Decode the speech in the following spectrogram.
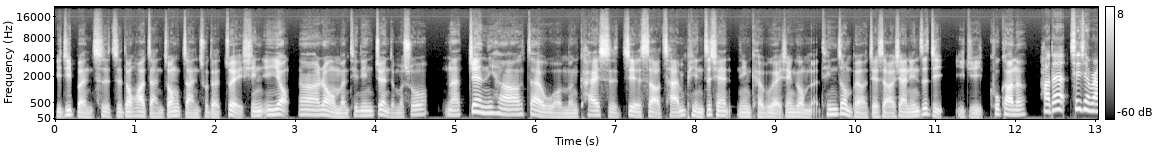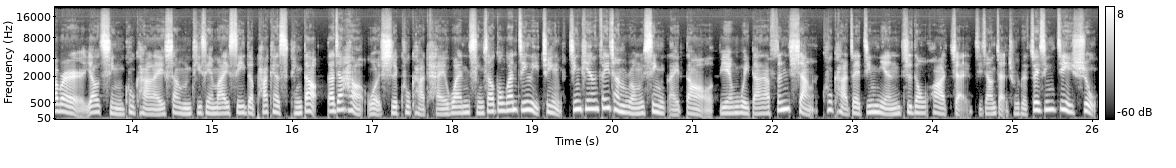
以及本次自动化展中展出的最新应用。那让我们听听 Jen 怎么说。那 Jen 你好，在我们开始介绍产品之前，您可不可以先跟我们的听众朋友介绍一下您自己以及库卡呢？好的，谢谢 Robert 邀请库卡来上 TCMIC 的 Podcast 频道。大家好，我是库卡台湾行销公关经理 Jen，今天非常荣幸来到这边为大家分享库卡在今年自动化展即将展出的最新技术。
